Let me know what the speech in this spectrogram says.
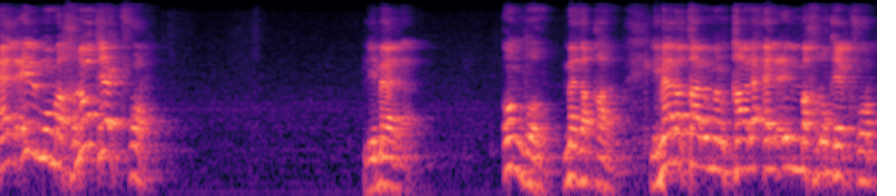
العلم مخلوق يكفر. لماذا؟ انظر ماذا قالوا. لماذا قالوا من قال العلم مخلوق يكفر؟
